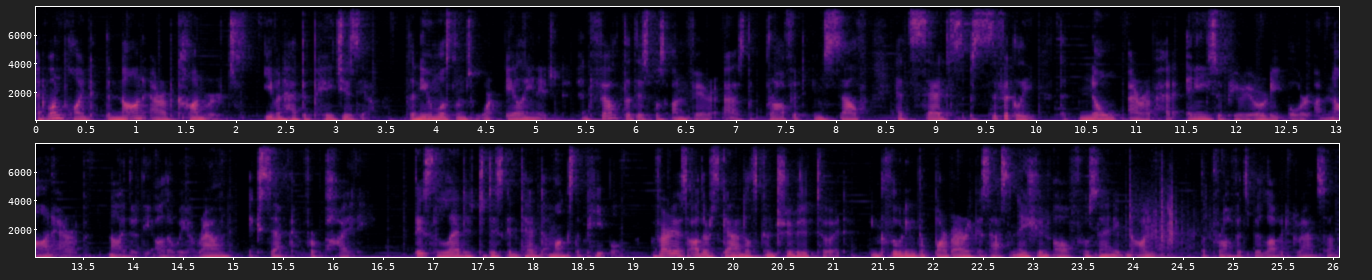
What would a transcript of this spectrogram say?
At one point, the non-Arab converts even had to pay jizya. The new Muslims were alienated and felt that this was unfair as the Prophet himself had said specifically that no Arab had any superiority over a non-Arab, neither the other way around, except for piety. This led to discontent amongst the people. Various other scandals contributed to it, including the barbaric assassination of Hussein ibn Ali, the Prophet's beloved grandson.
